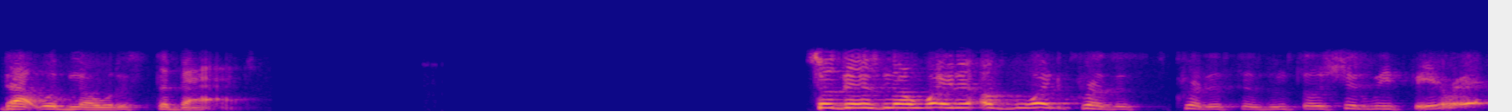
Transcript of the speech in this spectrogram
that would notice the bad. So there's no way to avoid criticism. So should we fear it?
